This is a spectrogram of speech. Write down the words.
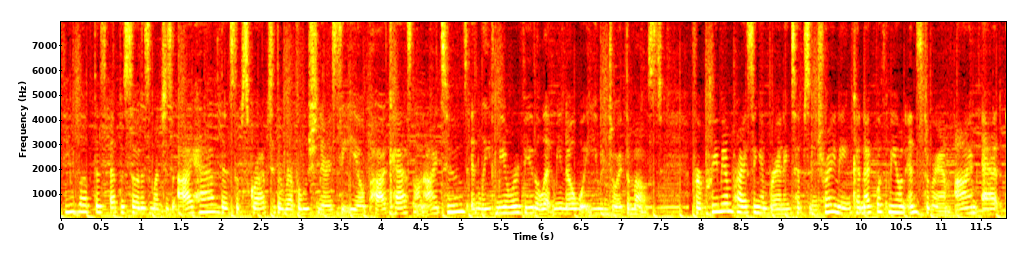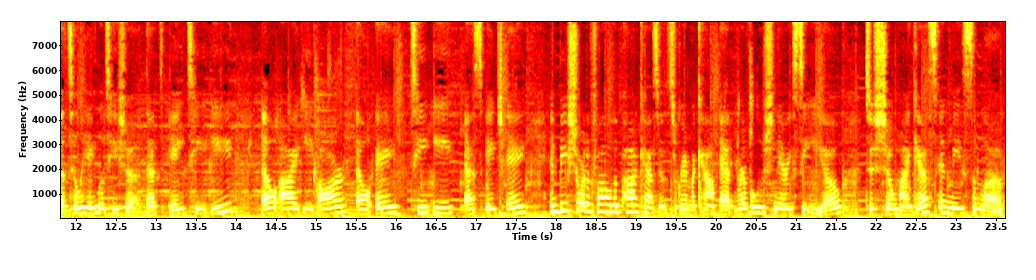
If you love this episode as much as I have, then subscribe to the Revolutionary CEO podcast on iTunes and leave me a review to let me know what you enjoyed the most. For premium pricing and branding tips and training, connect with me on Instagram. I'm at Atelier Latesha. That's A T E L I E R L A T E S H A. And be sure to follow the podcast Instagram account at Revolutionary CEO to show my guests and me some love.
